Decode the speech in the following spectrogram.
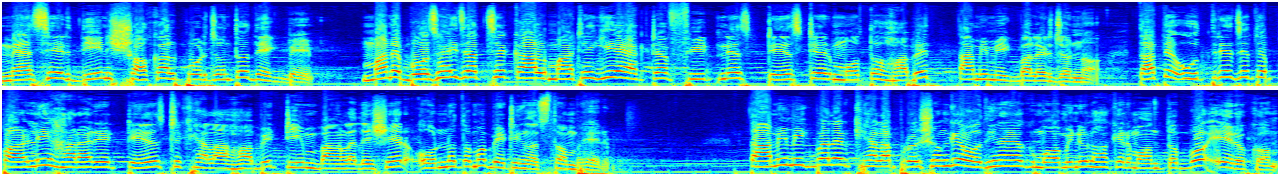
ম্যাচের দিন সকাল পর্যন্ত দেখবে। মানে বোঝাই যাচ্ছে কাল মাঠে গিয়ে একটা ফিটনেস টেস্টের মতো হবে তামিম ইকবালের জন্য। তাতে উতরে যেতে পারলেই হারারের টেস্ট খেলা হবে টিম বাংলাদেশের অন্যতম ব্যাটিং স্তম্ভের। তামিম ইকবালের খেলা প্রসঙ্গে অধিনায়ক মমিনুল হকের মন্তব্য এরকম,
